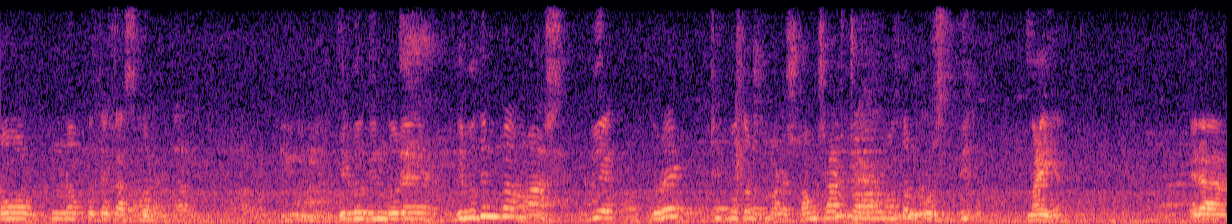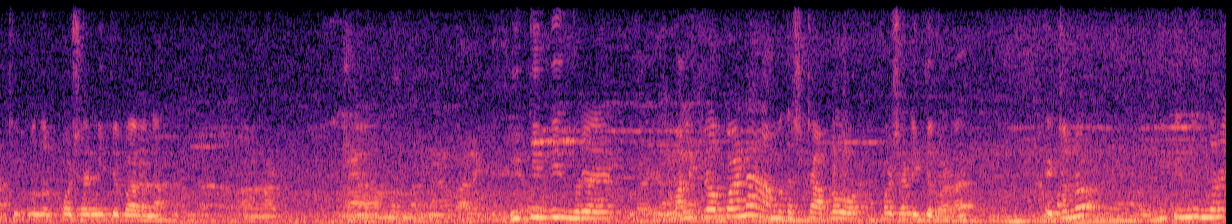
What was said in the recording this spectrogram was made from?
নো নৌকোতে কাজ করে। দীর্ঘদিন ধরে দীর্ঘদিন বা মাস দুয়েক ধরে ঠিক মতন মানে সংসার চলার মতন পরিস্থিতি নাই আর এরা ঠিক মতন পয়সা নিতে পারে না। আর দুই তিন দিন ধরে মালিকরাও পায় না আমাদের স্টাফরাও পয়সা নিতে পারে না। এর জন্য দু তিন দিন ধরে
